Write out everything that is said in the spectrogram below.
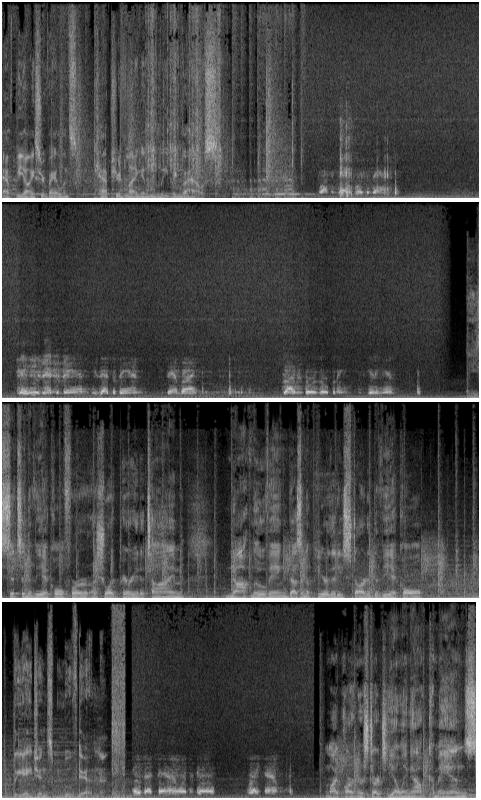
FBI surveillance captured Langan leaving the house. Walking back toward the van. Okay, he is at the van. He's at the van. Stand by. Driver's door is opening. He's getting in. He sits in the vehicle for a short period of time, not moving, doesn't appear that he started the vehicle. The agents moved in. Move that van. Let's go right now. My partner starts yelling out commands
